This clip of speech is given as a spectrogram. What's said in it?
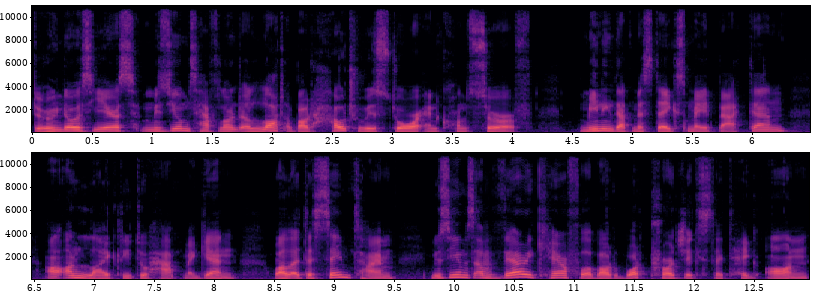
During those years, museums have learned a lot about how to restore and conserve, meaning that mistakes made back then are unlikely to happen again, while at the same time, museums are very careful about what projects they take on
